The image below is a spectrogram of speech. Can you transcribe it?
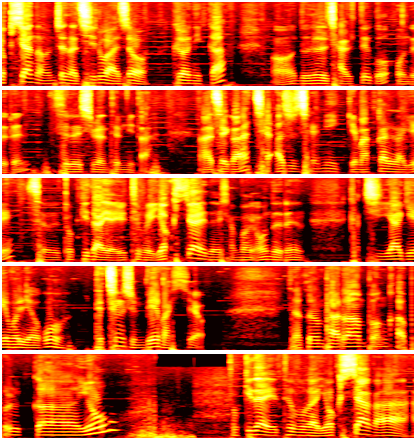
역사는 언제나 지루하죠? 그러니까 어, 눈을 잘 뜨고 오늘은 들으시면 됩니다 아 제가 제, 아주 재미있게 맛깔나게 저 도끼다의 유튜브의 역사에 대해서 한번 오늘은 같이 이야기해 보려고 대충 준비해 봤어요 자 그럼 바로 한번 가볼까요? 도끼다 유튜브가 역사가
